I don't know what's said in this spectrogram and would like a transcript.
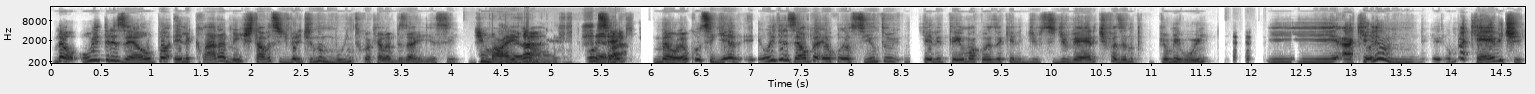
Não, o Idris Elba, ele claramente estava se divertindo muito com aquela bizarrice. Demais, Será? demais. Consegue... Não, eu conseguia. O Idris Elba, eu, eu sinto que ele tem uma coisa que ele se diverte fazendo filme ruim. E aquele, o Makevich,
